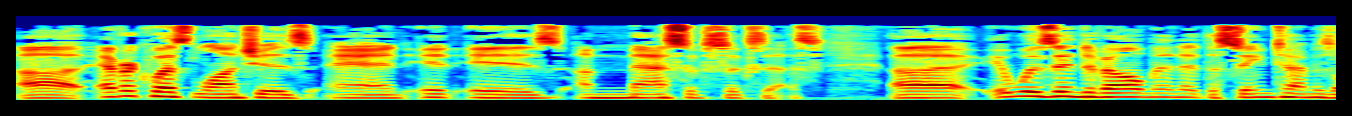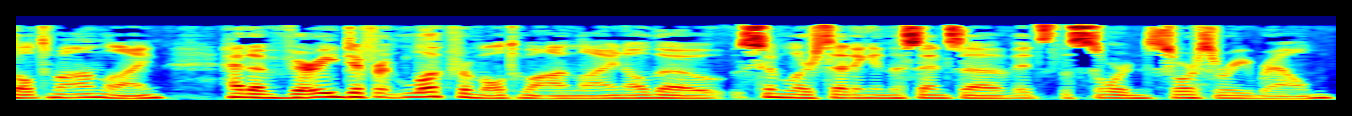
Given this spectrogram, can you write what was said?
Uh, EverQuest launches and it is a massive success. Uh, it was in development at the same time as Ultima Online, had a very different look from Ultima Online, although similar setting in the sense of it's the sword and sorcery realm.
